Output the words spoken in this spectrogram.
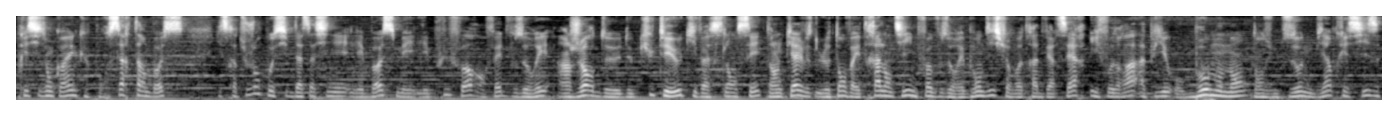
Précisons quand même que pour certains boss, il sera toujours possible d'assassiner les boss, mais les plus forts, en fait, vous aurez un genre de, de, QTE qui va se lancer, dans lequel le temps va être ralenti une fois que vous aurez bondi sur votre adversaire. Il faudra appuyer au beau moment, dans une zone bien précise,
